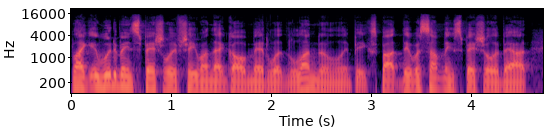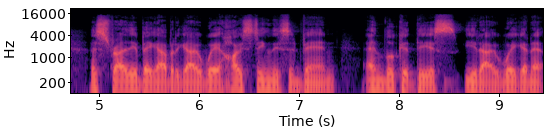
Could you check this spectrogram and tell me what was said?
Like it would have been special if she won that gold medal at the London Olympics, but there was something special about Australia being able to go, we're hosting this event and look at this, you know, we're going to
